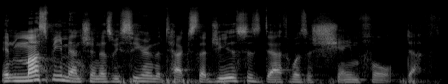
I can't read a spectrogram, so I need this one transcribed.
It must be mentioned, as we see here in the text, that Jesus' death was a shameful death.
